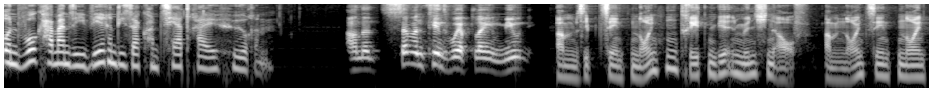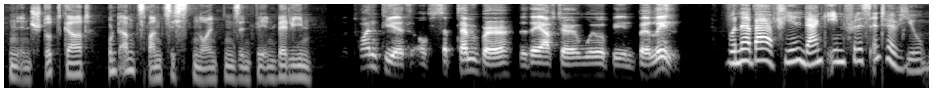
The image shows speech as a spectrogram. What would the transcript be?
Und wo kann man Sie während dieser Konzertreihe hören? Am 17.09. treten wir in München auf, am 19.09. in Stuttgart und am 20.09. sind wir in Berlin. On the 20th of September, the day after, we will be in Berlin. Wunderbar, vielen Dank Ihnen für das Interview.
